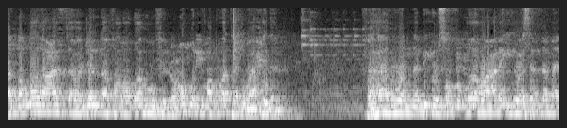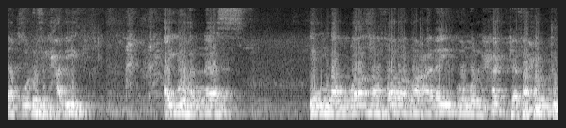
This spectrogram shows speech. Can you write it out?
أن الله عز وجل فرضه في العمر مرة واحدة. فها هو النبي صلى الله عليه وسلم يقول في الحديث أيها الناس إن الله فرض عليكم الحج فحجوا.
